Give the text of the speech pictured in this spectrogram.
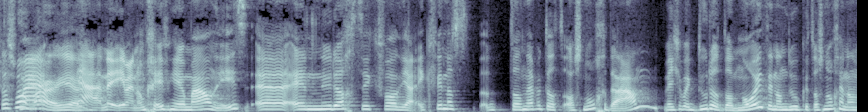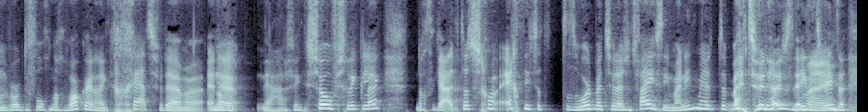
dat is wel Maar, waar, ja. Ja, nee, in mijn omgeving helemaal niet. Eh, en nu dacht ik van, ja, ik vind dat... Dan heb ik dat alsnog gedaan. Weet je wel, ik doe dat dan nooit. En dan doe ik het alsnog. En dan word ik de volgende dag wakker. En dan denk ik, get verdammen. En dan. Ja. dat vind ik zo verschrikkelijk. Dacht ik, ja, dat is gewoon echt iets dat, dat hoort bij 2015. Maar niet meer te- bij 2021.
